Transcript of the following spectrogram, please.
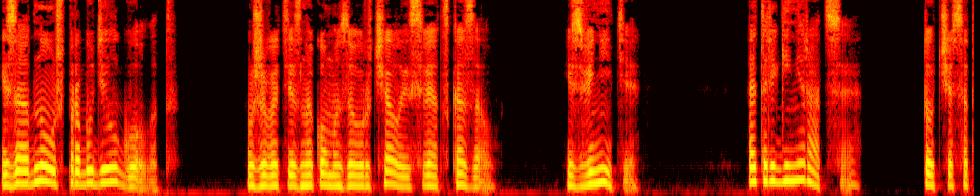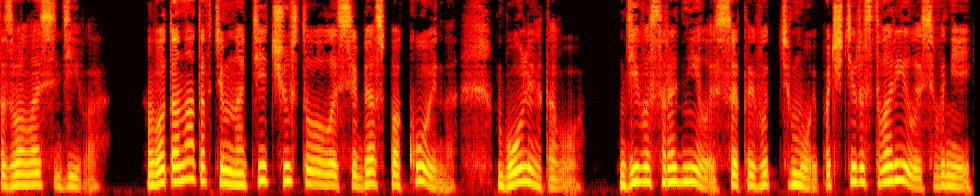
и заодно уж пробудил голод. В животе знакомо заурчало, и Свят сказал. «Извините». «Это регенерация», — тотчас отозвалась Дива. Вот она-то в темноте чувствовала себя спокойно. Более того, Дива сроднилась с этой вот тьмой, почти растворилась в ней,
